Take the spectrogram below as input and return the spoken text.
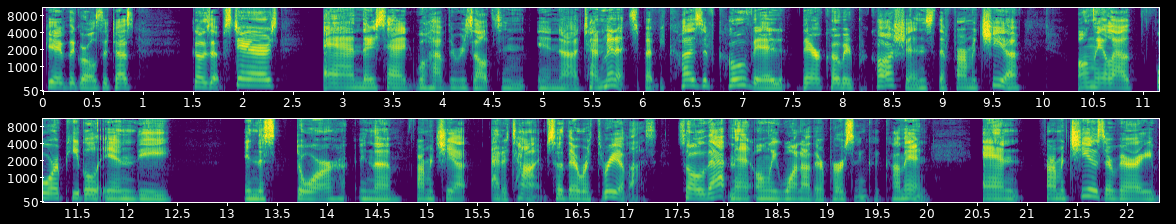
gave the girls a test, goes upstairs, and they said we'll have the results in in uh, 10 minutes but because of covid their covid precautions the pharmacia only allowed four people in the in the store in the pharmacia at a time so there were three of us so that meant only one other person could come in and pharmacias are very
